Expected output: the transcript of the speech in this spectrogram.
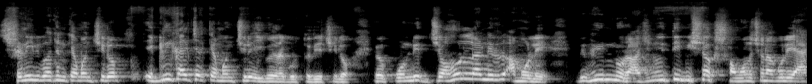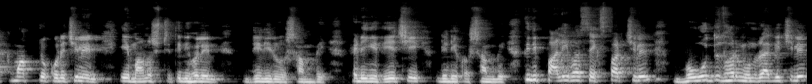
শ্রেণি বিভাজন কেমন ছিল? এগ্রিকালচার কেমন ছিল? এইগুলো তারা গুরুত্ব দিয়েছিল। এবং পণ্ডিত জওহরলাল নেহরুর আমলে বিভিন্ন রাজনৈতিক বিষয়ক সমালোচনাগুলি একমাত্র করেছিলেন এই মানুষটি। তিনি হলেন ডিডি কোসাম্বি হেডিংয়ে দিয়েছি ডিডি কোসাম্বি তিনি পালি ভাষা এক্সপার্ট ছিলেন, বৌদ্ধ ধর্মে অনুরাগী ছিলেন,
